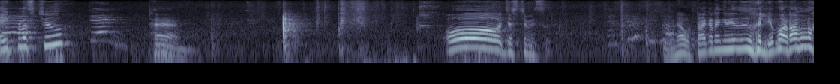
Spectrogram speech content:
eight plus two ten oh just miss പിന്നെ ഔട്ടാക്കണമെങ്കിൽ ഇത് വലിയ പാടാണല്ലോ.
